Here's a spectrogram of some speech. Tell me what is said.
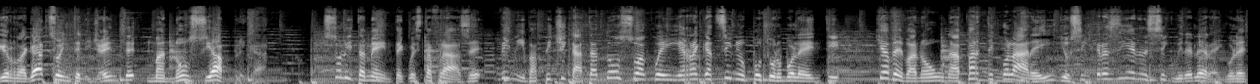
Il ragazzo è intelligente ma non si applica. Solitamente questa frase veniva appiccicata addosso a quei ragazzini un po' turbolenti che avevano una particolare idiosincrasia nel seguire le regole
